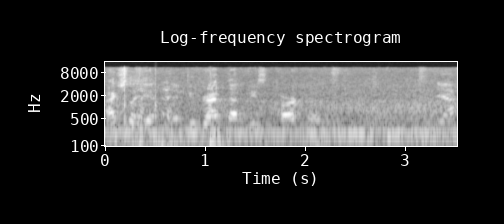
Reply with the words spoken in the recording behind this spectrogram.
Actually, if you grab that piece of cardboard, Yeah,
